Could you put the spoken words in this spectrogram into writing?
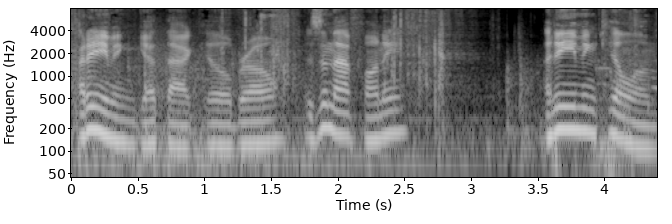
I didn't even get that kill, bro. Isn't that funny? I didn't even kill him.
